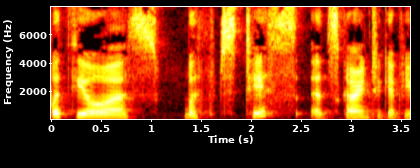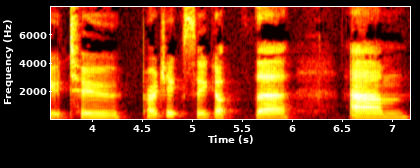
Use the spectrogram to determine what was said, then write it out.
With your Swift tests, it's going to give you two projects. So you got the um,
